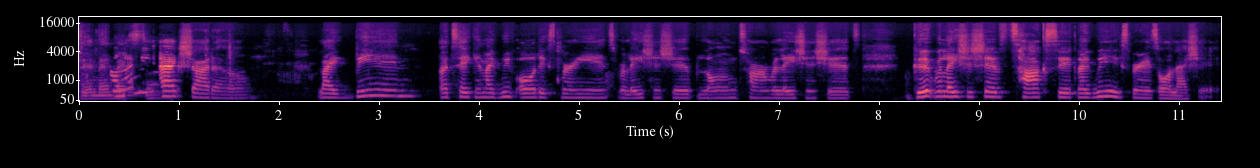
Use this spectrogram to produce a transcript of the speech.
then that So let me them. ask Shadow, like being a taken, like we've all experienced relationship, long term relationships, good relationships, toxic, like we experience all that shit.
